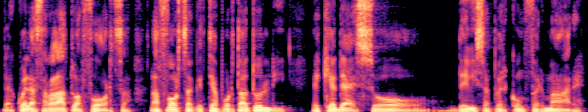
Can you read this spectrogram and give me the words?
beh quella sarà la tua forza, la forza che ti ha portato lì e che adesso devi saper confermare.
